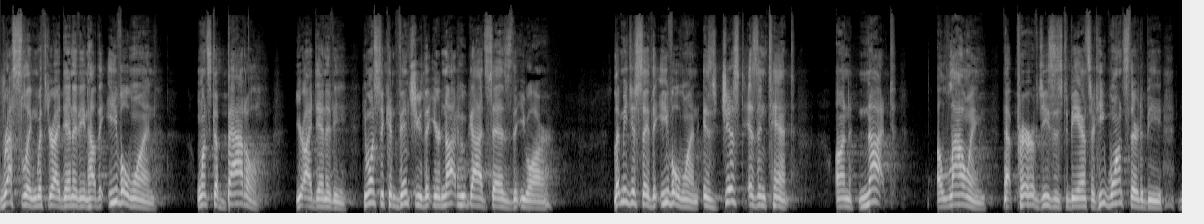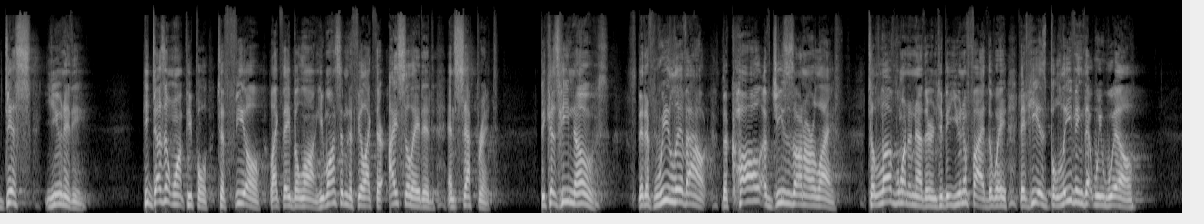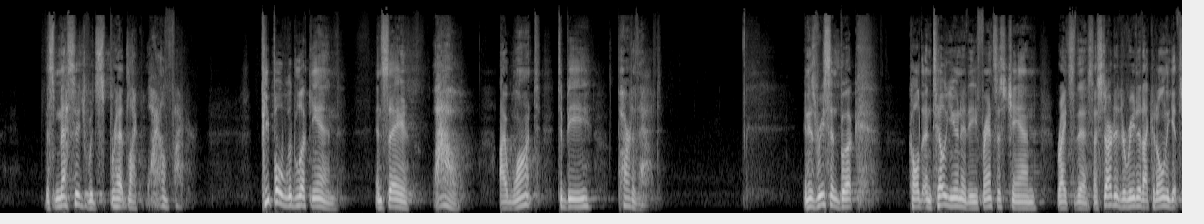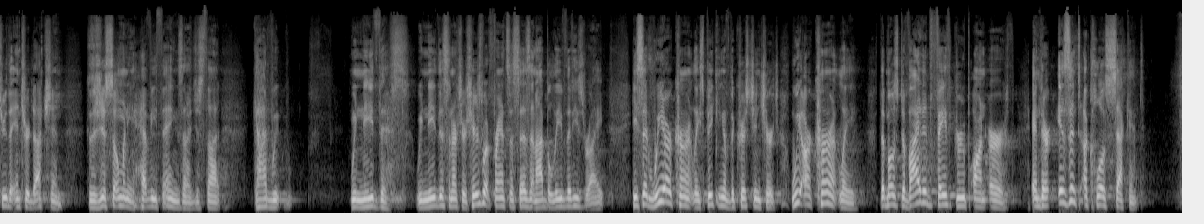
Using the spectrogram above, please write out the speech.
wrestling with your identity and how the evil one wants to battle your identity. He wants to convince you that you're not who God says that you are. Let me just say the evil one is just as intent on not allowing that prayer of Jesus to be answered. He wants there to be disunity. He doesn't want people to feel like they belong. He wants them to feel like they're isolated and separate because he knows that if we live out the call of Jesus on our life, to love one another and to be unified the way that he is believing that we will, this message would spread like wildfire. People would look in and say, Wow, I want to be part of that. In his recent book called Until Unity, Francis Chan writes this. I started to read it, I could only get through the introduction because there's just so many heavy things that I just thought, God, we, we need this. We need this in our church. Here's what Francis says, and I believe that he's right. He said, We are currently, speaking of the Christian church, we are currently the most divided faith group on earth, and there isn't a close second.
